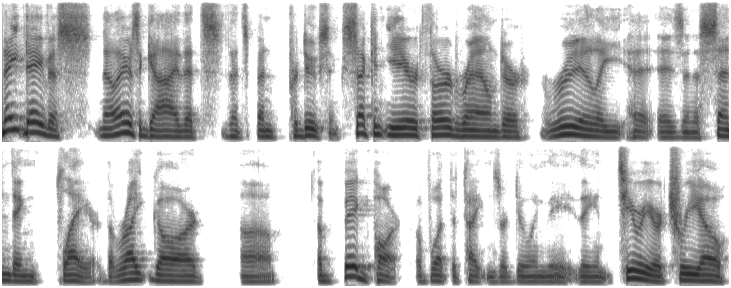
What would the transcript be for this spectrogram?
Nate Davis. Now there's a guy that's that's been producing second year, third rounder. Really ha- is an ascending player. The right guard, uh, a big part of what the Titans are doing. The the interior trio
